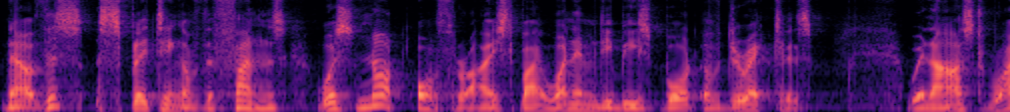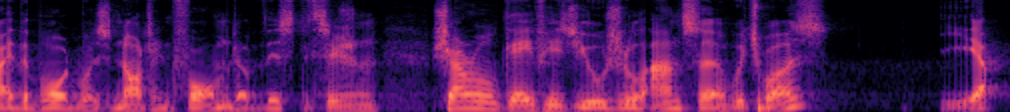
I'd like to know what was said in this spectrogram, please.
Now, this splitting of the funds was not authorized by 1MDB's board of directors. When asked why the board was not informed of this decision, Shahrol gave his usual answer, which was Yep,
